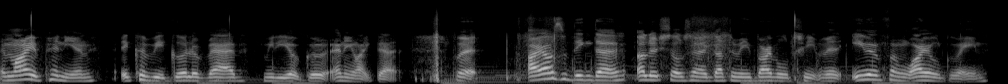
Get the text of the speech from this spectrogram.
In my opinion, it could be good or bad, mediocre, any like that. But I also think that other shows that got the revival treatment, even from WildBrain,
